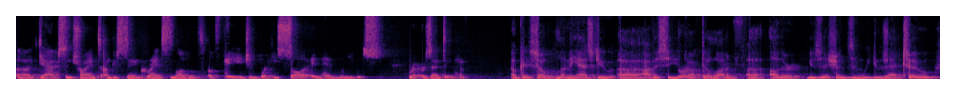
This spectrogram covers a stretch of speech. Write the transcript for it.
uh, gaps in trying to understand Grant's love of, of Page and what he saw in him when he was representing him. Okay, so let me ask you. Uh, obviously, you sure. talked to a lot of uh, other musicians, and we do that too.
